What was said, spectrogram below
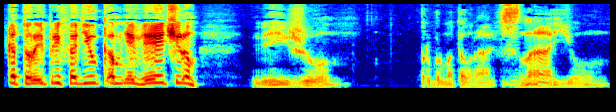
который приходил ко мне вечером. — Вижу, — пробормотал Ральф, — знаю.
